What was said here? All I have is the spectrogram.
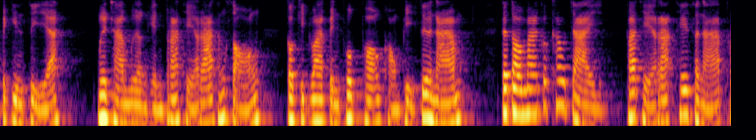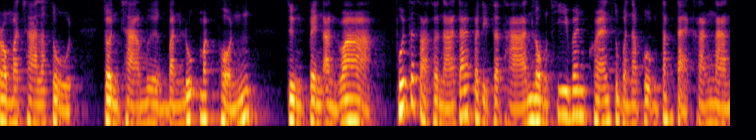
ไปกินเสีย เมื่อชาวเมืองเห็นพระเถระทั้งสอง ก็คิดว่าเป็นพวกพ้องของผีเสื้อน้ำแต่ต่อมาก็เข้าใจพระเถระเทศนาพรหมชาลสูตร จนชาวเมืองบรรลุมรรคผล จึงเป็นอันว่าพุทธศาสนาได้ปฏิสถานลงที่แว่นแคว้นสุวรรณภูมิตั้งแต่ครั้งนั้น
